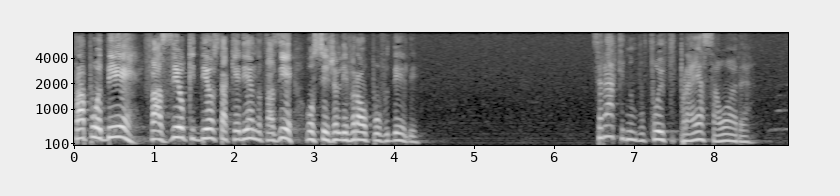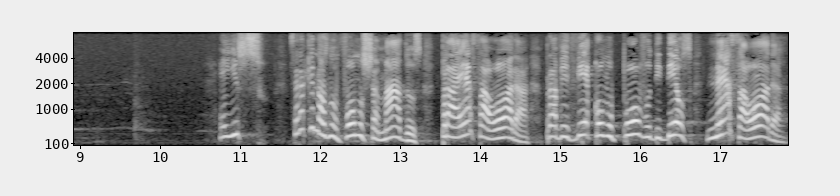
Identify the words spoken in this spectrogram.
para poder fazer o que Deus está querendo fazer, ou seja, livrar o povo dele? Será que não foi para essa hora? É isso. Será que nós não fomos chamados para essa hora, para viver como povo de Deus nessa hora?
